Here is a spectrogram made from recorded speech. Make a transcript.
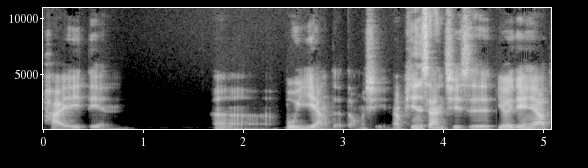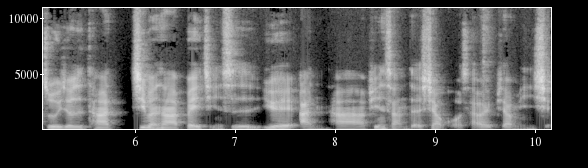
拍一点。呃，不一样的东西。那频闪其实有一点要注意，就是它基本上背景是越暗，它频闪的效果才会比较明显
